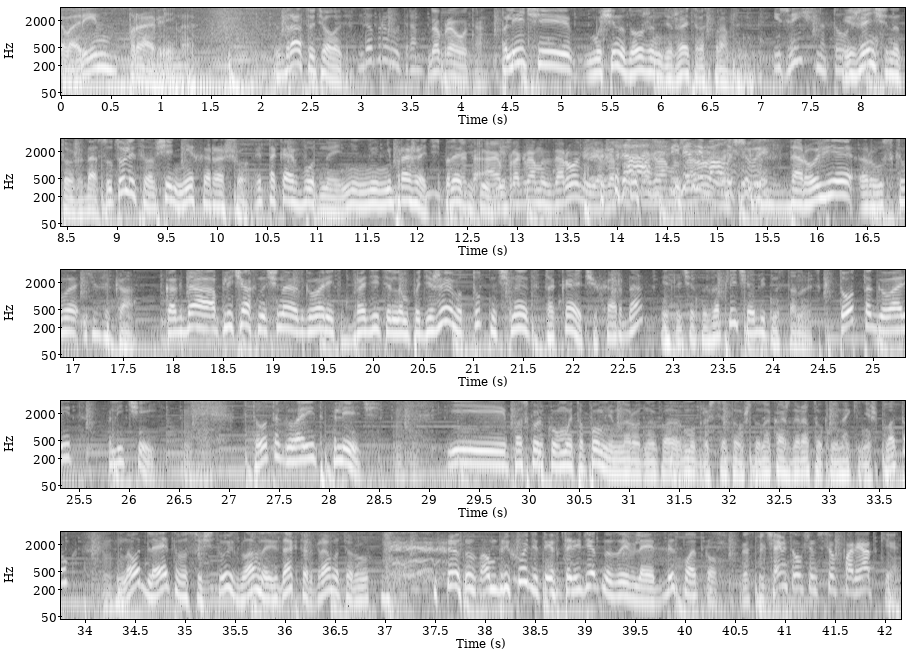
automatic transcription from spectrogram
Говорим правильно. Здравствуйте, Володя. Доброе утро. Доброе утро. Плечи мужчина должен держать расправленными. И женщина тоже. И женщина тоже, да. Сутулиться вообще нехорошо. Это такая вводная, не, не, не прожайтесь. Подождите. Это а, я- программа здоровья. Да, с Еленой. Малышевой. Здоровье русского языка. Когда о плечах начинают говорить в родительном падеже, вот тут начинается такая чехарда, если честно, за плечи обидно становится. Кто-то говорит плечей, кто-то говорит плеч. И поскольку мы-то помним народную мудрость о том, что на каждый роток не накинешь платок, но для этого существует главный редактор грамоты.ру. Он приходит и авторитетно заявляет, без платков. Да с плечами-то, в общем, все в порядке.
